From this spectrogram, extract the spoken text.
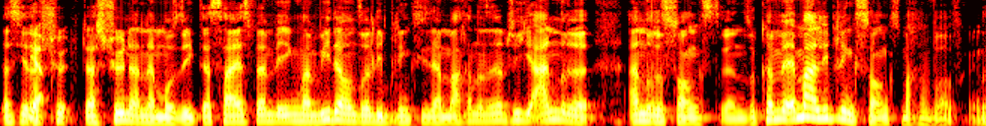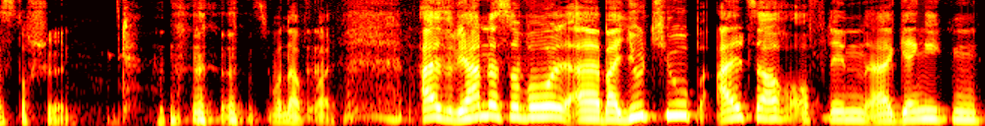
Das ist ja, Ja. Das, das Schöne an der Musik. Das heißt, wenn wir irgendwann wieder unsere Lieblingslieder machen, dann sind natürlich andere, andere Songs drin. So können wir immer Lieblingssongs machen, Wolfgang. Das ist doch schön. das ist wundervoll. Also, wir haben das sowohl äh, bei YouTube als auch auf den äh, gängigen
